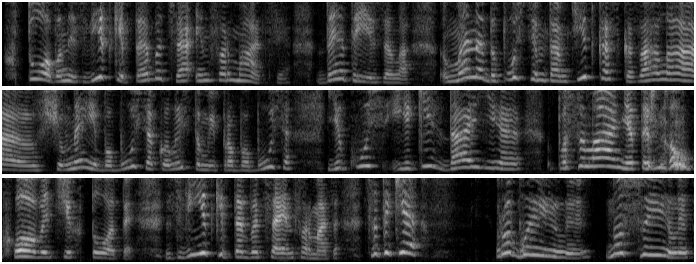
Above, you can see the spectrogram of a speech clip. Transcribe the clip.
Хто вони? Звідки в тебе ця інформація? Де ти її взяла? У мене, допустим, там тітка сказала, що в неї бабуся, колись там і прабабуся, якусь, якісь дай е, посилання, ти ж науковець чи хто ти. Звідки в тебе ця інформація? Це таке робили, носили,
